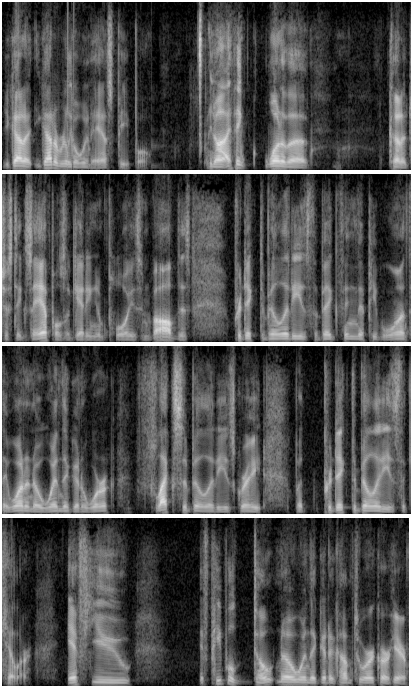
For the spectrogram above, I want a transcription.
you gotta you gotta really go and ask people. You know, I think one of the kind of just examples of getting employees involved is predictability is the big thing that people want. They want to know when they're going to work. Flexibility is great, but predictability is the killer. If you if people don't know when they're going to come to work, or here,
